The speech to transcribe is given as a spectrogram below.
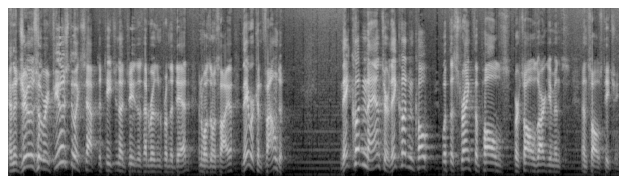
And the Jews who refused to accept the teaching that Jesus had risen from the dead and was the Messiah, they were confounded. They couldn't answer. They couldn't cope with the strength of Paul's or Saul's arguments and Saul's teaching.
